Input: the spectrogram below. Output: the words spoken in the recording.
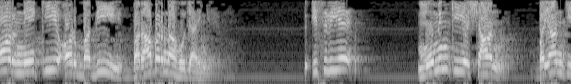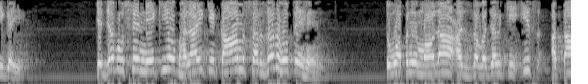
اور نیکی اور بدی برابر نہ ہو جائیں گے۔ تو اس لیے مومن کی یہ شان بیان کی گئی کہ جب اس سے نیکی و بھلائی کے کام سرزد ہوتے ہیں تو وہ اپنے مولا عز و جل کی اس عطا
